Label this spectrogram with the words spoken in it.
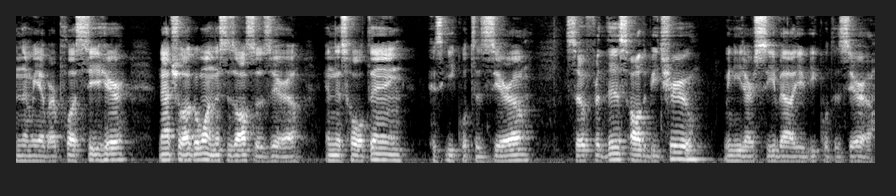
and then we have our plus c here. Natural log of 1, this is also 0, and this whole thing is equal to 0. So for this all to be true, we need our c value equal to 0.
